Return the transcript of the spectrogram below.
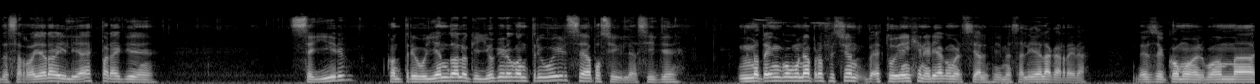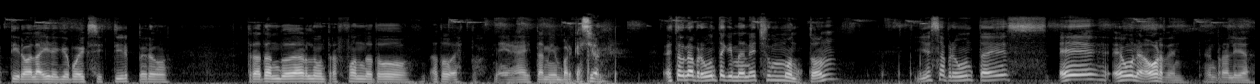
desarrollar habilidades para que seguir contribuyendo a lo que yo quiero contribuir sea posible. Así que no tengo una profesión, estudié ingeniería comercial y me salí de la carrera. Desde como el buen más tiro al aire que puede existir, pero tratando de darle un trasfondo a todo, a todo esto. Mira, ahí está mi embarcación. Esta es una pregunta que me han hecho un montón y esa pregunta es, es, una orden en realidad.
